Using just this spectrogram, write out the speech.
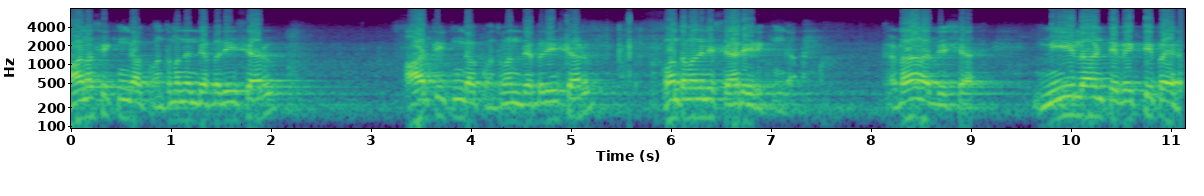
మానసికంగా కొంతమందిని దెబ్బతీశారు ఆర్థికంగా కొంతమంది దెబ్బతీశారు కొంతమందిని శారీరకంగా. కడాల దిశ మీలాంటి వ్యక్తి పైన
